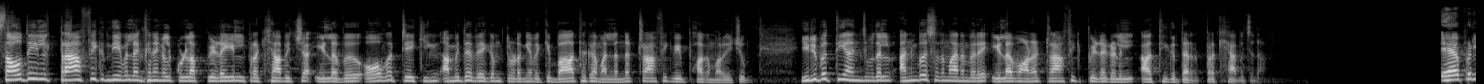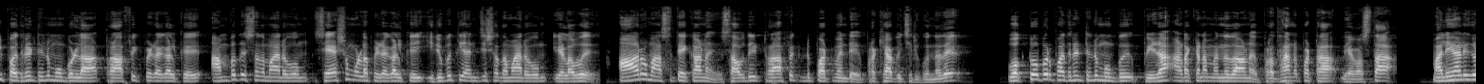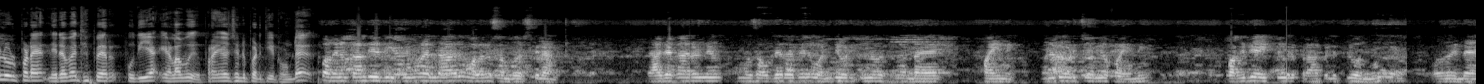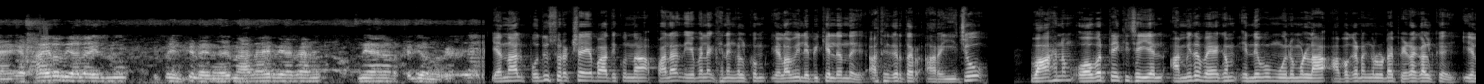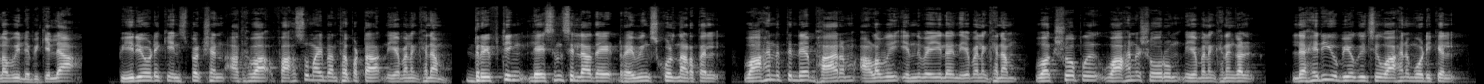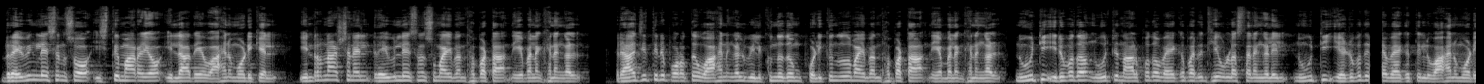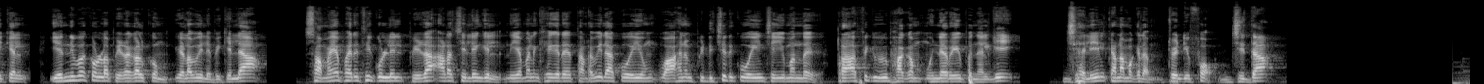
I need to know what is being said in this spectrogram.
സൗദിയിൽ ട്രാഫിക് നിയമലംഘനങ്ങൾക്കുള്ള പിഴയിൽ പ്രഖ്യാപിച്ച ഇളവ് ഓവർടേക്കിംഗ് അമിതവേഗം തുടങ്ങിയവയ്ക്ക് ബാധകമല്ലെന്ന് ട്രാഫിക് വിഭാഗം അറിയിച്ചു. ഇരുപത്തിയഞ്ച് മുതൽ അൻപത് ശതമാനം വരെ ഇളവാണ് ട്രാഫിക് പിഴകളിൽ അധികൃതർ പ്രഖ്യാപിച്ചത്. ഏപ്രിൽ പതിനെട്ടിന് മുമ്പുള്ള ട്രാഫിക് പിഴകൾക്ക് അമ്പത് ശതമാനവും ശേഷമുള്ള പിഴകൾക്ക് ഇരുപത്തിയഞ്ച് ശതമാനവും ഇളവ് ആറു മാസത്തേക്കാണ് സൗദി ട്രാഫിക് ഡിപ്പാർട്ട്മെന്റ് പ്രഖ്യാപിച്ചിരിക്കുന്നത്. ഒക്ടോബർ പതിനെട്ടിന് മുമ്പ് പിഴ അടക്കണം എന്നതാണ് പ്രധാനപ്പെട്ട വ്യവസ്ഥ. മലയാളികൾ ഉൾപ്പെടെ നിരവധി പേർ പുതിയ ഇളവ് പ്രയോജനപ്പെടുത്തിയിട്ടുണ്ട്. പതിനെട്ടാം തീയതി ഞങ്ങൾ എല്ലാവരും വളരെ സന്തോഷത്തിലാണ്. രാജകാരുണ്യം സൗദി അറേബ്യയിൽ വണ്ടി ഓടിക്കുന്നവർക്കുണ്ടായ ഫൈന്. വണ്ടി ഓടിച്ചു വന്ന ഫൈന് പകുതിയായിട്ട് ഒരു പ്രാബല്യത്തിൽ വന്നു. പിന്നെ എട്ടായിരം റിയാലായിരുന്നു ഇപ്പൊ എനിക്കുണ്ടായിരുന്നത്. ഉണ്ടായിരുന്നത് നാലായിരം റിയാലാണ് ഞാൻ അടക്കേണ്ടി വന്നത്. എന്നാൽ പൊതുസുരക്ഷയെ ബാധിക്കുന്ന പല നിയമലംഘനങ്ങൾക്കും ഇളവ് ലഭിക്കില്ലെന്ന് അധികൃതർ അറിയിച്ചു. വാഹനം ഓവർടേക്ക് ചെയ്യൽ അമിത വേഗം എന്നിവ മൂലമുള്ള അപകടങ്ങളുടെ പിഴകൾക്ക് ഇളവ് ലഭിക്കില്ല. പീരിയോഡിക് ഇൻസ്പെക്ഷൻ അഥവാ ഫാസുമായി ബന്ധപ്പെട്ട നിയമലംഘനം ഡ്രിഫ്റ്റിംഗ് ലൈസൻസ് ഇല്ലാതെ ഡ്രൈവിംഗ് സ്കൂൾ നടത്തൽ വാഹനത്തിന്റെ ഭാരം അളവ് എന്നിവയിലെ നിയമലംഘനം വർക്ക്ഷോപ്പ് വാഹന ഷോറൂം നിയമലംഘനങ്ങൾ. ലഹരി ഉപയോഗിച്ച് വാഹനമോടിക്കൽ ഡ്രൈവിംഗ് ലൈസൻസോ ഇസ്തിമാറയോ ഇല്ലാതെ വാഹനമോടിക്കൽ ഇന്റർനാഷണൽ ഡ്രൈവിംഗ് ലൈസൻസുമായി ബന്ധപ്പെട്ട നിയമലംഘനങ്ങൾ. രാജ്യത്തിന് പുറത്ത് വാഹനങ്ങൾ വിൽക്കുന്നതും പൊളിക്കുന്നതുമായി ബന്ധപ്പെട്ട നിയമലംഘനങ്ങൾ. നൂറ്റി ഇരുപത് നൂറ്റി നാൽപ്പതോ വേഗപരിധിയുള്ള സ്ഥലങ്ങളിൽ നൂറ്റി എഴുപത് വേഗത്തിൽ വാഹനമോടിക്കൽ എന്നിവയ്ക്കുള്ള പിഴകൾക്കും ഇളവ് ലഭിക്കില്ല. സമയപരിധിക്കുള്ളിൽ പിഴ അടച്ചില്ലെങ്കിൽ നിയമലംഘകരെ തടവിലാക്കുകയും വാഹനം പിടിച്ചെടുക്കുകയും ചെയ്യുമെന്ന് ട്രാഫിക് വിഭാഗം മുന്നറിയിപ്പ് നൽകി. Jaleel Kanamakalam twenty Jeddah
